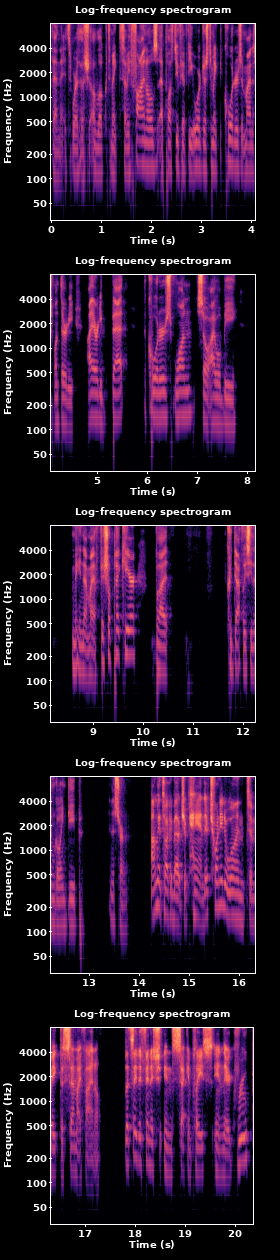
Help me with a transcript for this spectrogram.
then it's worth a, a look to make the semifinals at plus 250 or just to make the quarters at minus 130. I already bet the quarters one. So I will be making that my official pick here, but could definitely see them going deep in this tournament. I'm going to talk about Japan. They're 20 to 1 to make the semifinal. Let's say they finish in second place in their group,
